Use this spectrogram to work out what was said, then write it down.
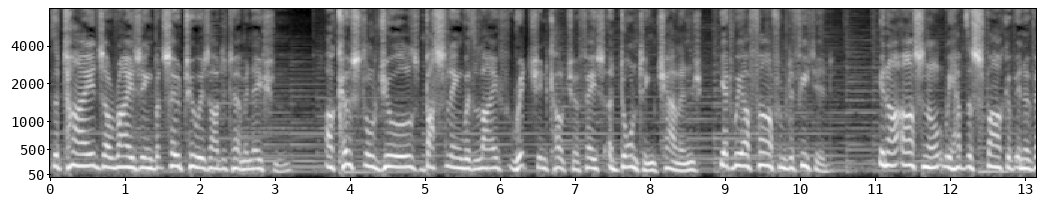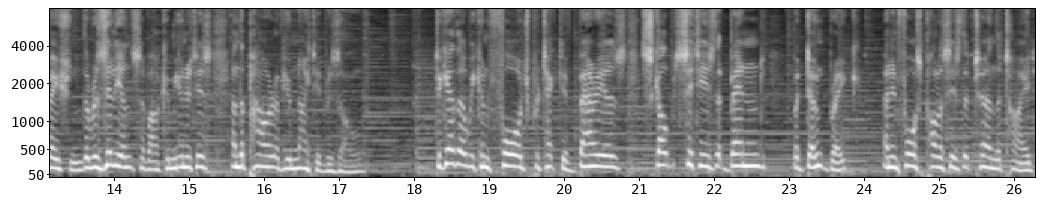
The tides are rising, but so too is our determination. Our coastal jewels, bustling with life, rich in culture, face a daunting challenge, yet we are far from defeated. In our arsenal, we have the spark of innovation, the resilience of our communities, and the power of united resolve. Together we can forge protective barriers, sculpt cities that bend but don't break, and enforce policies that turn the tide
